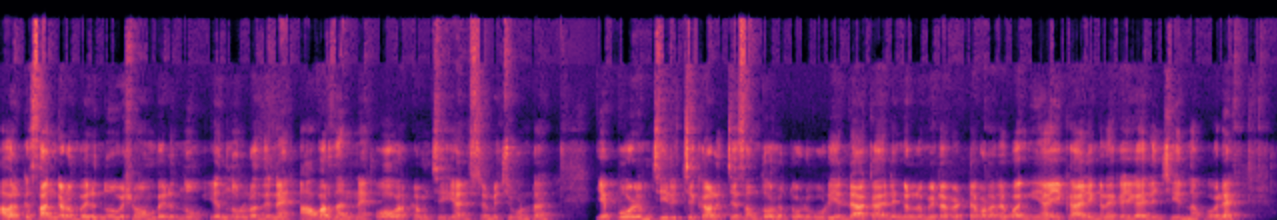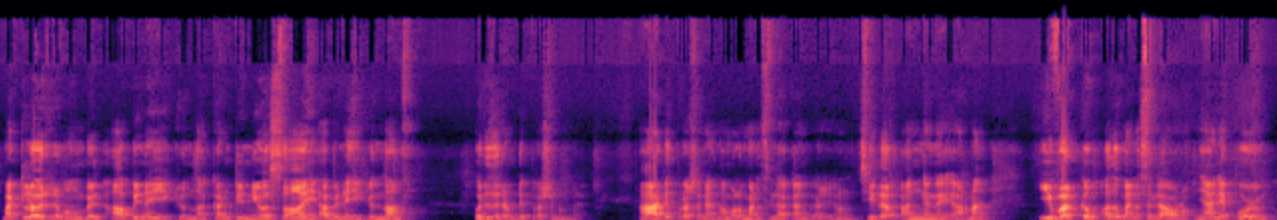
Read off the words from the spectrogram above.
അവർക്ക് സങ്കടം വരുന്നു വിഷമം വരുന്നു എന്നുള്ളതിനെ അവർ തന്നെ ഓവർകം ചെയ്യാൻ ശ്രമിച്ചുകൊണ്ട് എപ്പോഴും ചിരിച്ച് കളിച്ച് സന്തോഷത്തോടു കൂടി എല്ലാ കാര്യങ്ങളിലും ഇടപെട്ട് വളരെ ഭംഗിയായി കാര്യങ്ങളെ കൈകാര്യം ചെയ്യുന്ന പോലെ മറ്റുള്ളവരുടെ മുമ്പിൽ അഭിനയിക്കുന്ന കണ്ടിന്യൂസ് ആയി അഭിനയിക്കുന്ന ഒരു തരം ഡിപ്രഷനുണ്ട് ആ ഡിപ്രഷനെ നമ്മൾ മനസ്സിലാക്കാൻ കഴിയണം. ചിലർ അങ്ങനെയാണ്. ഇവർക്കും അത് മനസ്സിലാവണം. ഞാൻ എപ്പോഴും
